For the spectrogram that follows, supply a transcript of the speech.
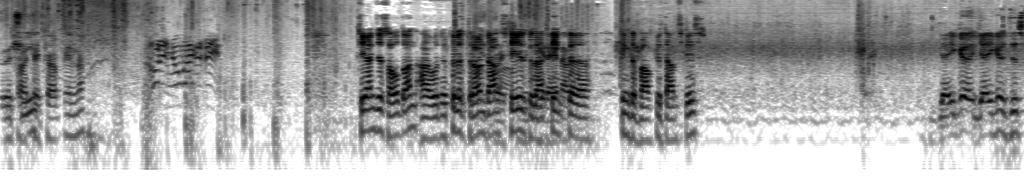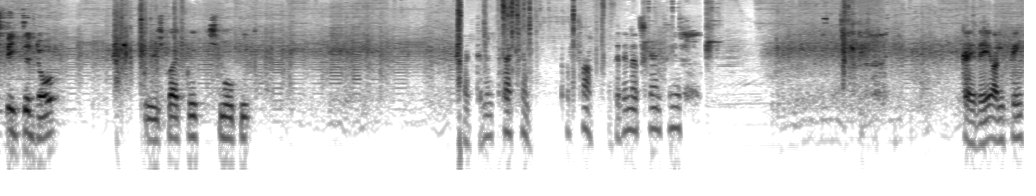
Where is Okay, chop in. Loading new magazine. Tian, just hold on. I would put a drone downstairs because I He think ran the, I think the Valk is downstairs. Jaeger, Jaeger just peeked the door. He's quite quick, small peek. I didn't track him. What the fuck? Didn't it scan finish? Okay, they on pink.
